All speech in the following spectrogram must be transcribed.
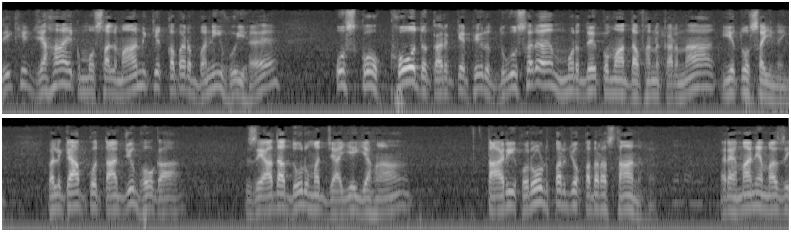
دیکھیے، جہاں ایک مسلمان کی قبر بنی ہوئی ہے، اس کو کھود کر کے پھر دوسرے مردے کو وہاں دفن کرنا، یہ تو صحیح نہیں۔ بلکہ آپ کو تعجب ہوگا، زیادہ دور مت جائیے یہاں۔ تاریخ روڈ پر جو قبرستان ہے، رحمان مسجد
